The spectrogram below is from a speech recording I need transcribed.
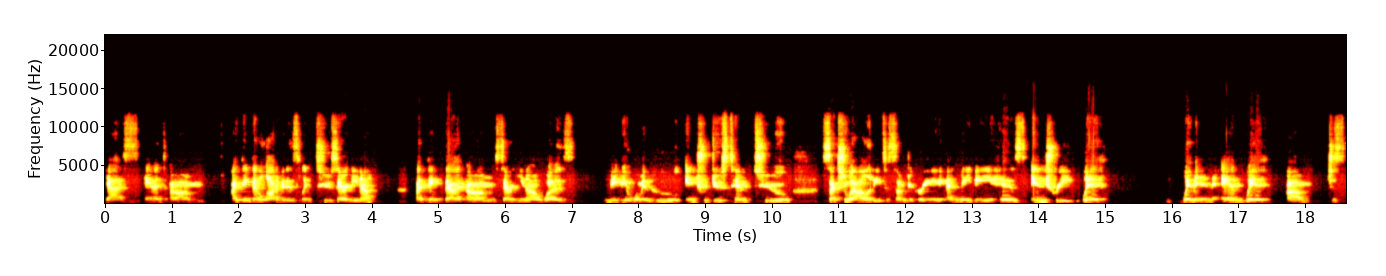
Yes, and um, I think that a lot of it is linked to Saraghina. I think that um, Saraghina was maybe a woman who introduced him to sexuality to some degree, and maybe his intrigue with women and with um, just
